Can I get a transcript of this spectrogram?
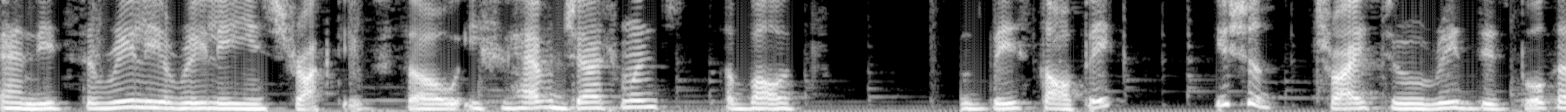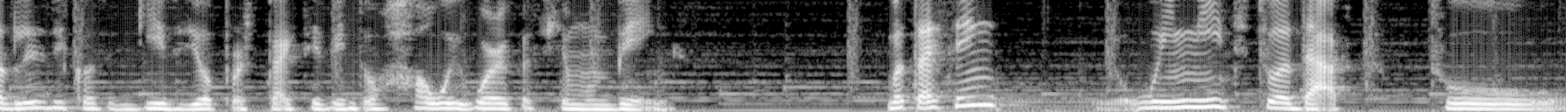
and it's really, really instructive. So if you have judgments about this topic, you should try to read this book at least because it gives you a perspective into how we work as human beings. But I think we need to adapt to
